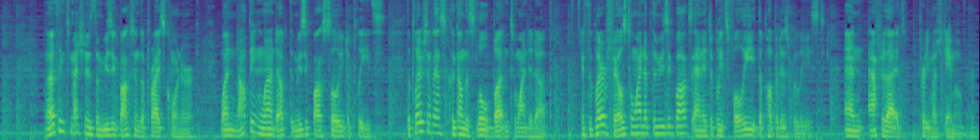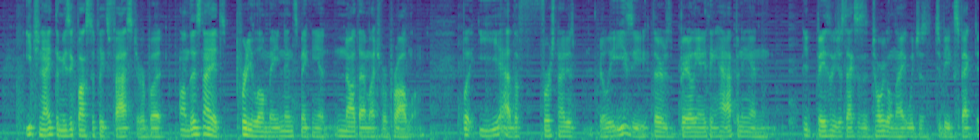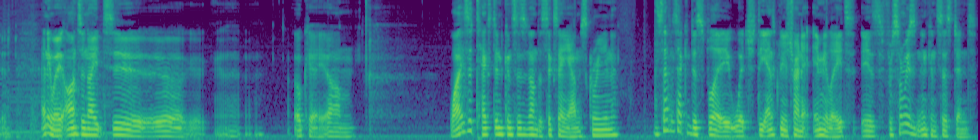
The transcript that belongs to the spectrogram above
Another thing to mention is the music box in the prize corner. When not being wound up, the music box slowly depletes. The player to click on this little button to wind it up. If the player fails to wind up the music box and it depletes fully, the puppet is released. And after that, it's pretty much game over. Each night, the music box depletes faster, but on this night, it's pretty low maintenance, making it not that much of a problem. But yeah, the first night is really easy. There's barely anything happening, and it basically just acts as a tutorial night, which is to be expected. Anyway, on to night two. Uh, okay, um. Why is the text inconsistent on the 6 a.m. screen? The 7 segment display, which the end screen is trying to emulate, is for some reason inconsistent.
